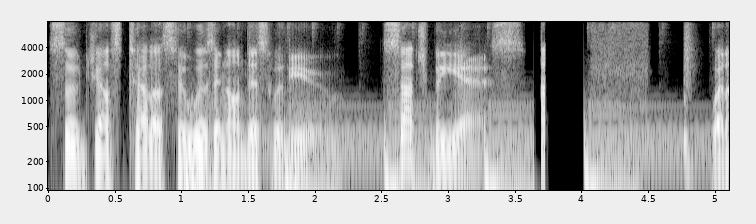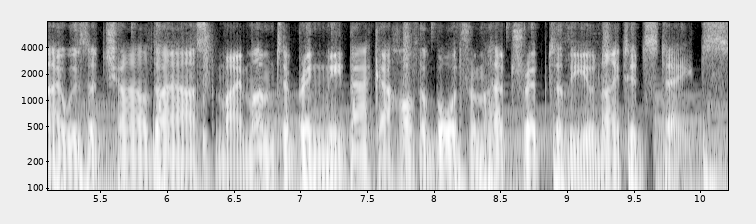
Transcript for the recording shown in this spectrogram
so just tell us who was in on this with you. Such BS. When I was a child I asked my mum to bring me back a hoverboard from her trip to the United States.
